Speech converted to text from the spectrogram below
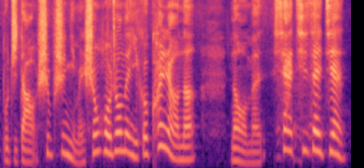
不知道是不是你们生活中的一个困扰呢？那我们下期再见。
